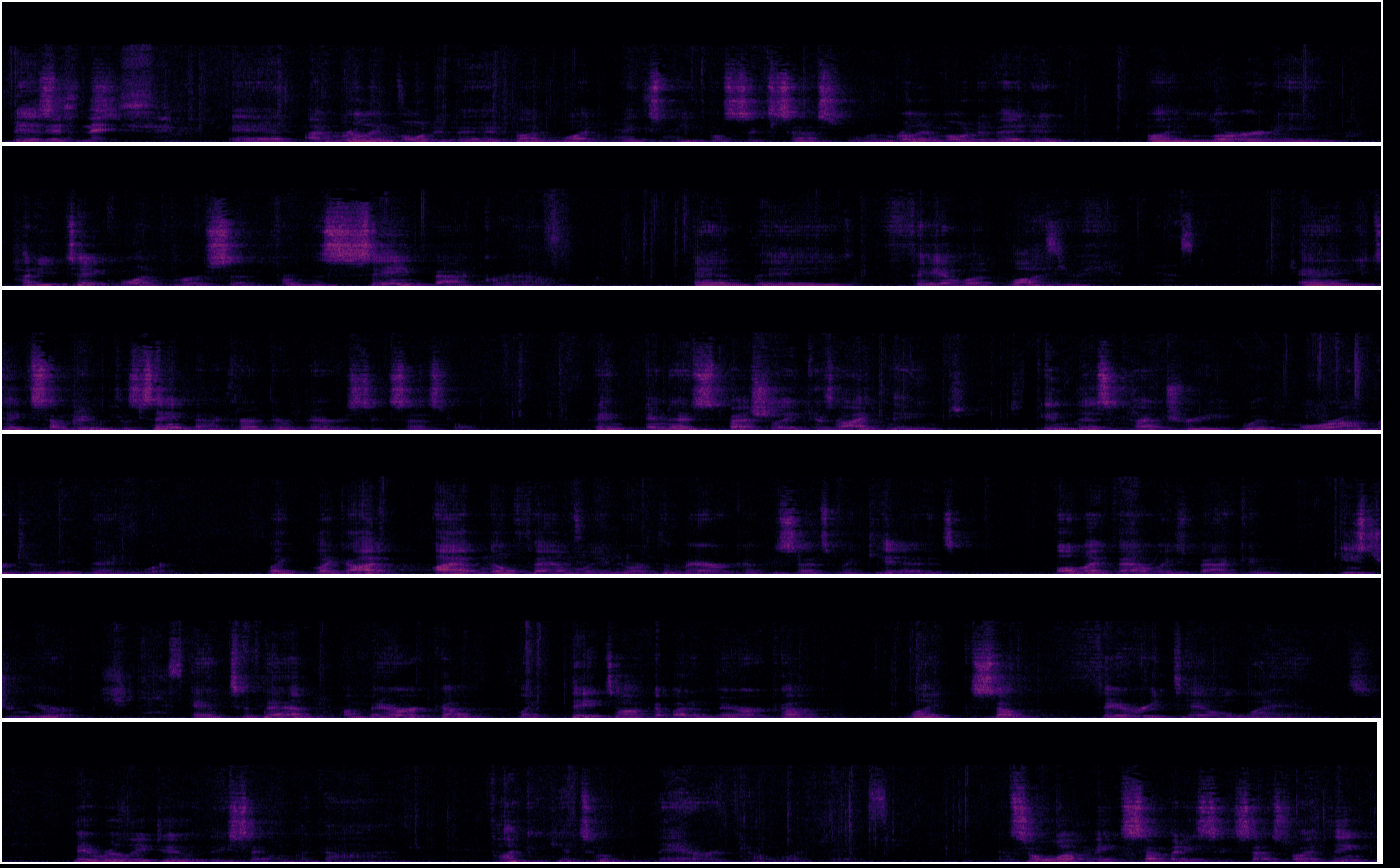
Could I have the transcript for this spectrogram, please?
Business. Business. And I'm really motivated by what makes people successful. I'm really motivated by learning how do you take one person from the same background and they fail at life, and you take somebody with the same background, they're very successful. And, and especially because I think in this country have more opportunity than anywhere. Like, like I, I have no family in North America besides my kids. All my family's back in Eastern Europe. And to them, America, like they talk about America like some fairy tale land. They really do. They say, oh my God, if I could get to America one day. And so what makes somebody successful? I think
